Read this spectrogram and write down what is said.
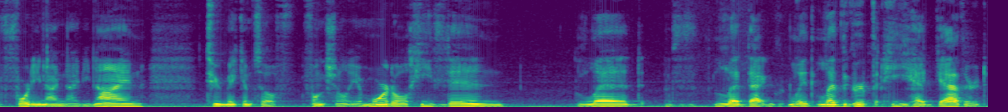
4999 to make himself functionally immortal, he then led led that led, led the group that he had gathered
